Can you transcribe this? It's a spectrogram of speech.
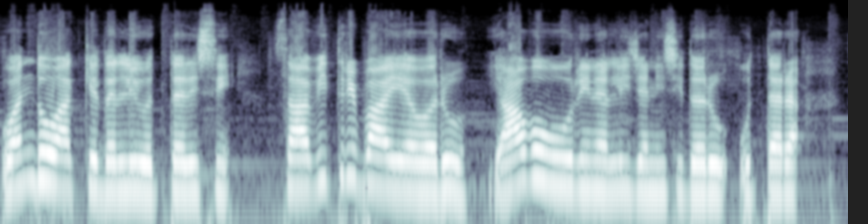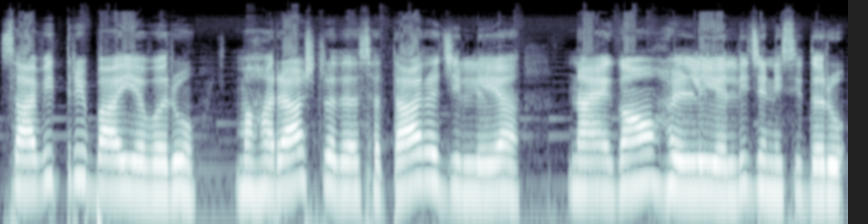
ಒಂದು ವಾಕ್ಯದಲ್ಲಿ ಉತ್ತರಿಸಿ ಸಾವಿತ್ರಿಬಾಯಿಯವರು ಯಾವ ಊರಿನಲ್ಲಿ ಜನಿಸಿದರು? ಉತ್ತರ, ಸಾವಿತ್ರಿಬಾಯಿಯವರು ಮಹಾರಾಷ್ಟ್ರದ ಸತಾರ ಜಿಲ್ಲೆಯ ನಾಯಗಾಂವ್ ಹಳ್ಳಿಯಲ್ಲಿ ಜನಿಸಿದರು.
